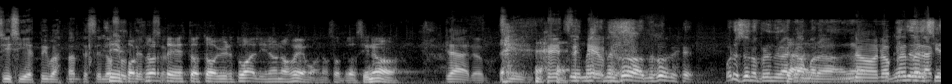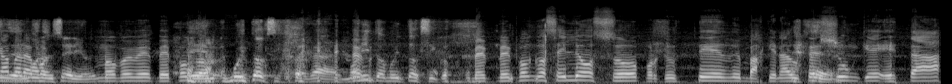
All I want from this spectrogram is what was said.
Sí, sí, estoy bastante celoso. Sí, por suerte esto es todo virtual y no nos vemos nosotros, si no, Claro, sí. Sí, me- mejor, mejor que. Por eso no prendo la Claro. cámara. No, no porque prendo la cámara. mono en serio. Me, me pongo, Eh, es muy tóxico acá. El monito muy tóxico. me, me pongo celoso porque usted, más que nada usted, Junque, está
